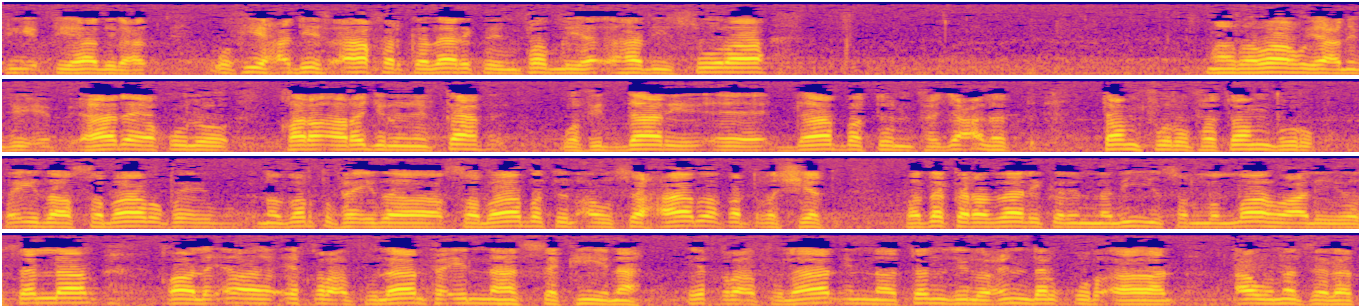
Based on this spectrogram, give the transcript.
في في هذه وفي حديث آخر كذلك من فضل هذه السورة ما رواه يعني في هذا يقول قرأ رجل الكهف وفي الدار دابة فجعلت تنفر فتنظر فإذا صباب نظرت فإذا صبابة أو سحابة قد غشيت. فذكر ذلك للنبي صلى الله عليه وسلم قال اقرأ فلان فإنها السكينة. اقرأ فلان إنها تنزل عند القرآن أو نزلت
